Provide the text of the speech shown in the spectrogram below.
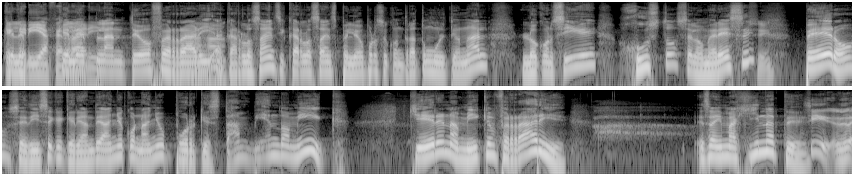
Que le, quería que le Ferrari. planteó Ferrari Ajá. a Carlos Sainz y Carlos Sainz peleó por su contrato multianual, lo consigue, justo, se lo merece. Pero se dice que querían de año con año porque están viendo a Mick. Quieren a Mick en Ferrari. O sea, imagínate. Sí, la-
